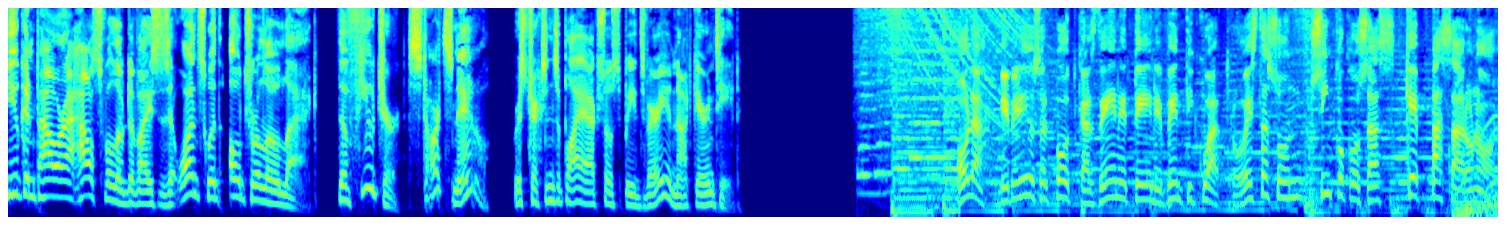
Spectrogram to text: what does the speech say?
you can power a house full of devices at once with ultra low lag. The future starts now. Restrictions apply, actual speeds vary and not guaranteed. Hola, bienvenidos al podcast de NTN 24. Estas son cinco cosas que pasaron hoy.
